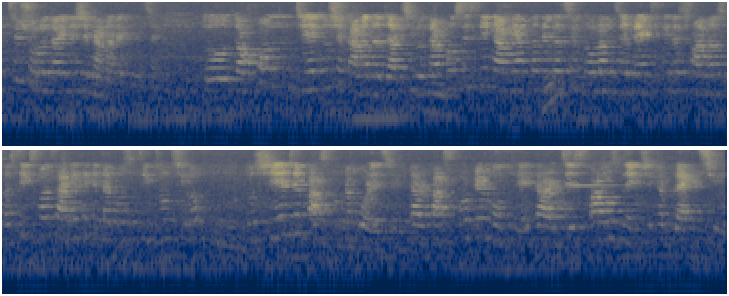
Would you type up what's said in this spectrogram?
হচ্ছে? ষোলো তারিখে সে কানাডা গিয়েছে। তো তখন যেহেতু সে কানাডা যাচ্ছিল তার প্রসেসিং আমি আপনাদের কাছে বললাম যে নেক্সট দিনে ছয় মাস বা সিক্স মাস আগে থেকে তার প্রসেসিং চলছিল। তো সে যে পাসপোর্টটা করেছে তার পাসপোর্টের মধ্যে তার যে স্পাউস নেম সেটা ব্ল্যাক ছিল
